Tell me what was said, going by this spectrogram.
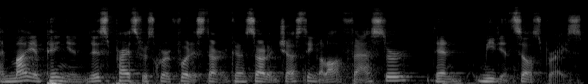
in my opinion this price per square foot is start going to start adjusting a lot faster than median sales price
